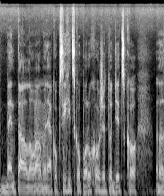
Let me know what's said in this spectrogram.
mentálnou alebo nejakou psychickou poruchou, že to decko e,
